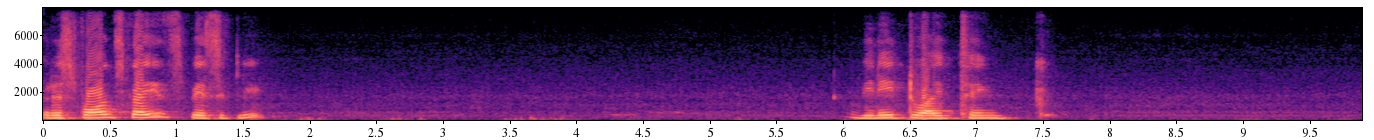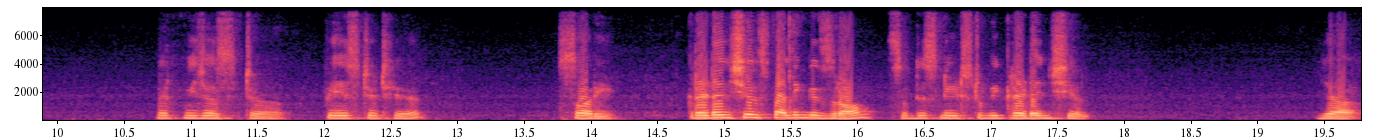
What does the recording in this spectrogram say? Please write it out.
response guys basically. We need to I think let me just uh, paste it here. Sorry credential spelling is wrong so this needs to be credential. Yeah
